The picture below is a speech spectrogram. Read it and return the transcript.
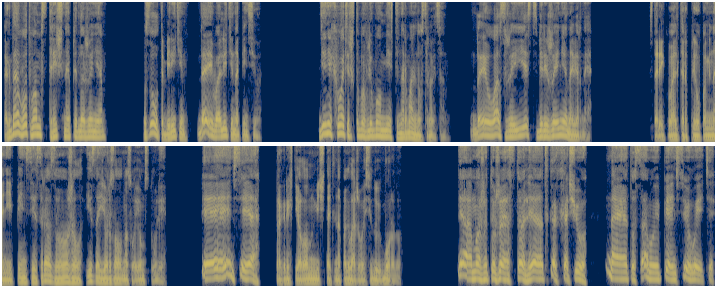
Тогда вот вам встречное предложение. Золото берите, да и валите на пенсию. Денег хватит, чтобы в любом месте нормально устроиться. Да и у вас же есть сбережения, наверное». Старик Вальтер при упоминании пенсии сразу ожил и заерзал на своем стуле. «Пенсия!» — прогрехтел он, мечтательно поглаживая седую бороду. «Я, может, уже сто лет, как хочу, на эту самую пенсию выйти.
